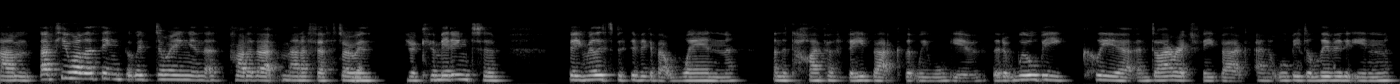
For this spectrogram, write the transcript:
Um, a few other things that we're doing in as part of that manifesto yeah. is you know committing to being really specific about when and the type of feedback that we will give that it will be clear and direct feedback and it will be delivered in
